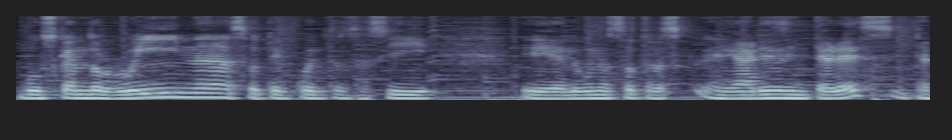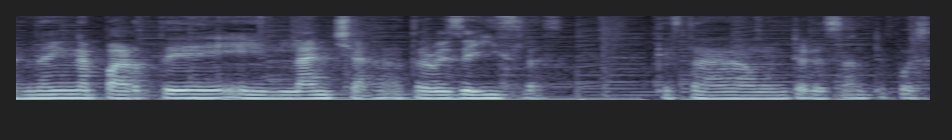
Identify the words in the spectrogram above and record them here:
buscando ruinas o te encuentras así eh, algunas otras eh, áreas de interés. Y también hay una parte en lancha a través de islas que está muy interesante, pues.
